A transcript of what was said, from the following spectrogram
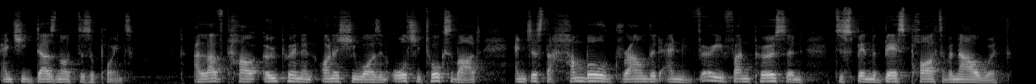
and she does not disappoint. I loved how open and honest she was in all she talks about, and just a humble, grounded, and very fun person to spend the best part of an hour with.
